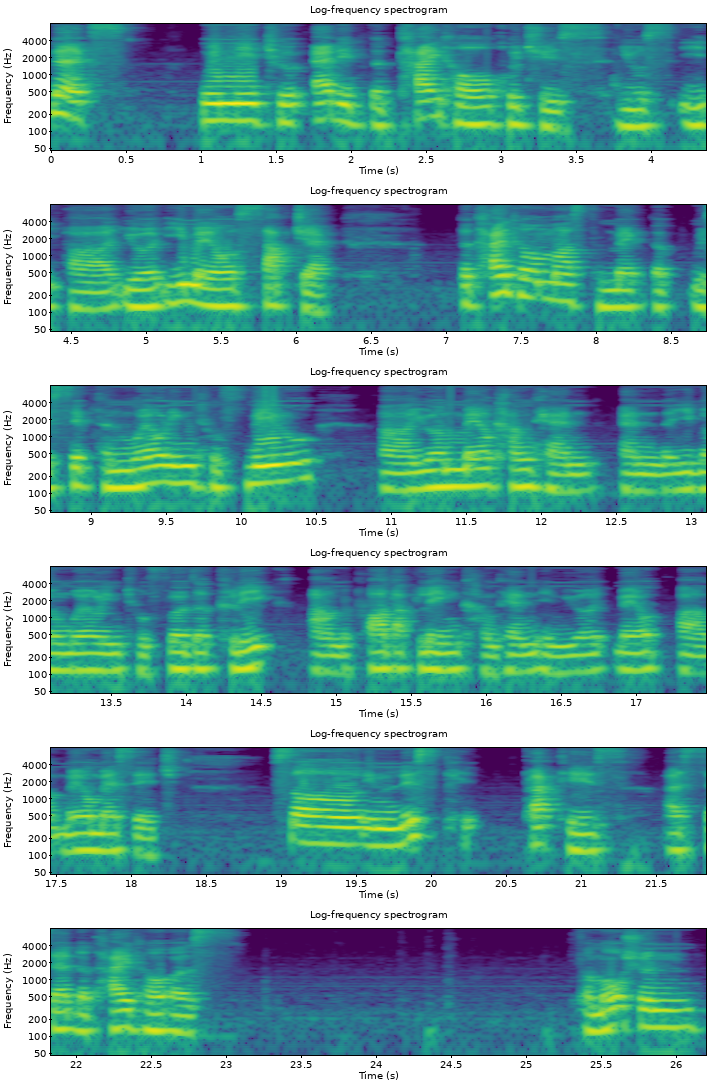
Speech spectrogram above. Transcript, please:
Next, we need to edit the title, which is use e uh, your email subject. The title must make the recipient willing to view uh, your mail content and even willing to further click on the product link content in your mail, uh, mail message. So in this practice, I set the title as promotion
